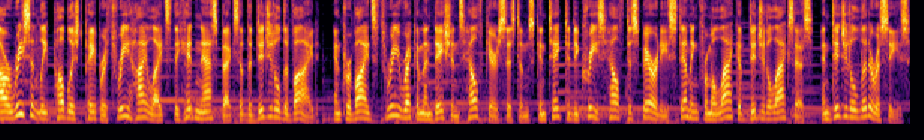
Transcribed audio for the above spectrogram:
Our recently published paper 3 highlights the hidden aspects of the digital divide and provides three recommendations healthcare systems can take to decrease health disparities stemming from a lack of digital access and digital literacies.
